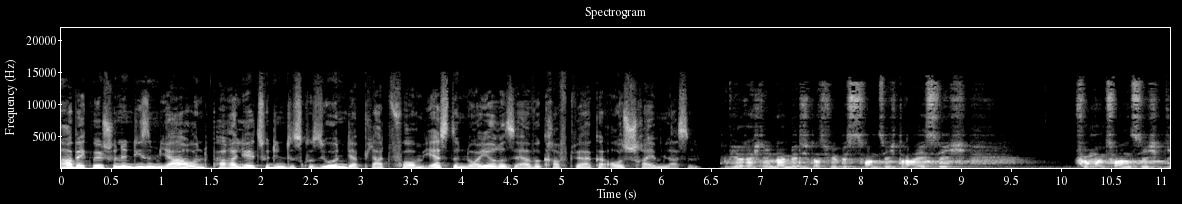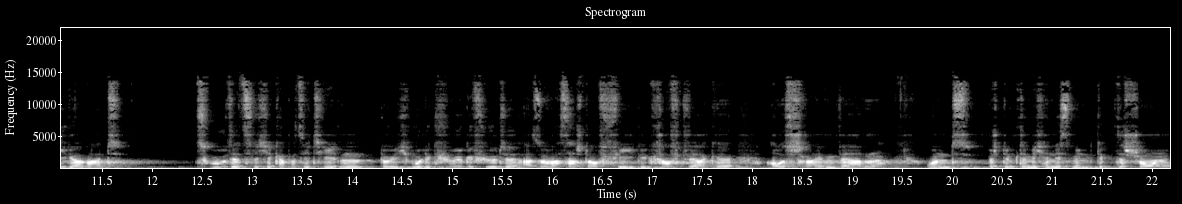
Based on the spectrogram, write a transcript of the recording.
Habeck will schon in diesem Jahr und parallel zu den Diskussionen der Plattform erste neue Reservekraftwerke ausschreiben lassen. Wir rechnen damit, dass wir bis 2030 25 Gigawatt zusätzliche Kapazitäten durch molekülgeführte, also wasserstofffähige Kraftwerke ausschreiben werden. Und bestimmte Mechanismen gibt es schon.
